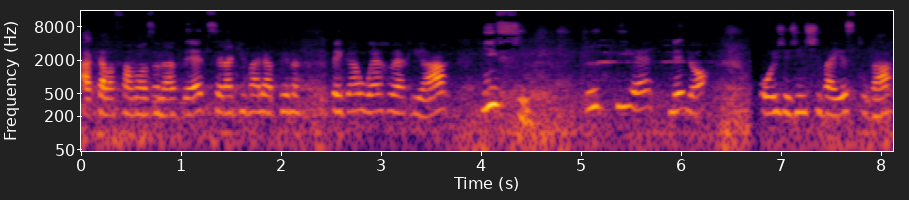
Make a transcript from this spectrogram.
aquela famosa navette? Será que vale a pena pegar o RRA? Enfim, o que é melhor? Hoje a gente vai estudar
